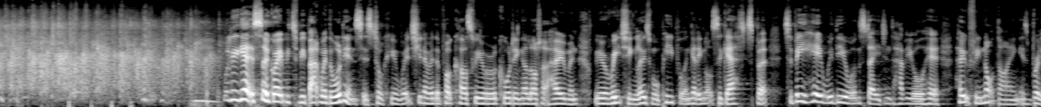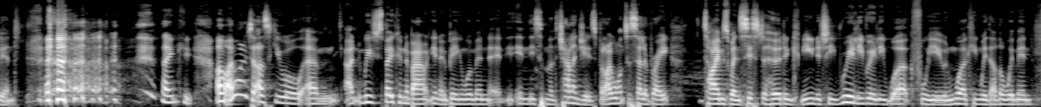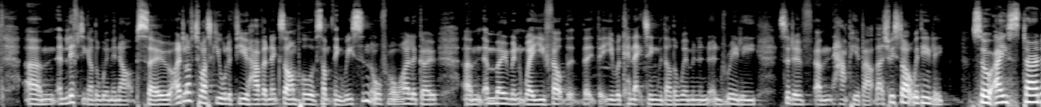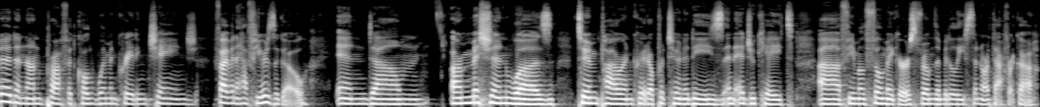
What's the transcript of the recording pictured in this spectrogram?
Well, yeah, it's so great to be back with audiences. Talking of which, you know, in the podcast we were recording a lot at home and we were reaching loads more people and getting lots of guests. But to be here with you on stage and to have you all here, hopefully not dying, is brilliant. Thank you. Um, I wanted to ask you all. Um, we've spoken about you know being a woman in, in some of the challenges, but I want to celebrate times when sisterhood and community really, really work for you and working with other women um, and lifting other women up. So I'd love to ask you all if you have an example of something recent or from a while ago, um, a moment where you felt that, that, that, you were connecting with other women and, and really sort of um, happy about that. Should we start with you, Lee? So I started a nonprofit called Women Creating Change five and a half years ago. And um, our mission was to empower and create opportunities and educate uh, female filmmakers from the Middle East and North Africa.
